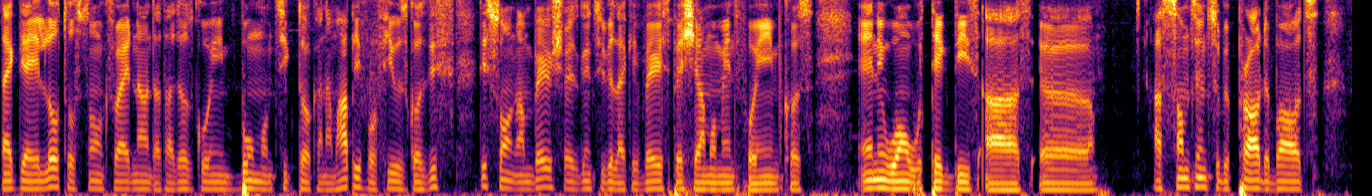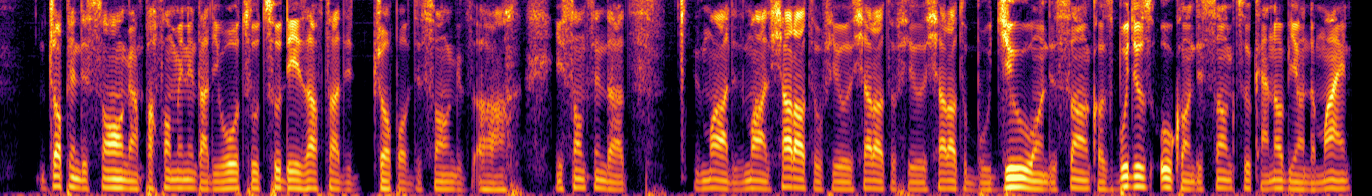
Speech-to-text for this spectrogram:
Like there are a lot of songs right now that are just going boom on tiktok and i'm happy for Pheelz because this this song i'm very sure is going to be like a very special moment for him because anyone would take this as uh as something to be proud about. Dropping the song and performing it at the O2 two days after the drop of the song is uh is something that's is mad, is mad. Shout out to Pheelz, shout out to Pheelz, shout out to Buju on the song, cause Buju's hook on the song too cannot be undermined.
